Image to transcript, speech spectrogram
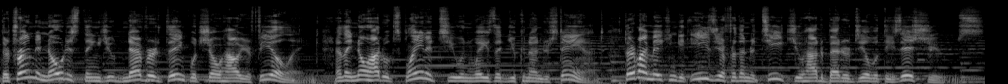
They're trying to notice things you'd never think would show how you're feeling, and they know how to explain it to you in ways that you can understand, thereby making it easier for them to teach you how to better deal with these issues.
